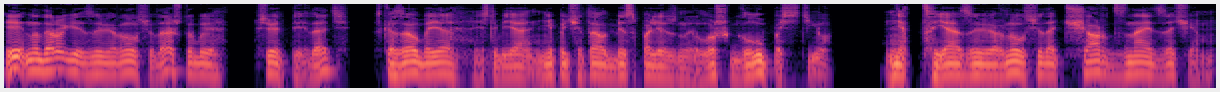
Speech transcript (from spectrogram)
И на дороге завернул сюда, чтобы все это передать. Сказал бы я, если бы я не почитал бесполезную ложь глупостью. Нет, я завернул сюда черт знает зачем.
